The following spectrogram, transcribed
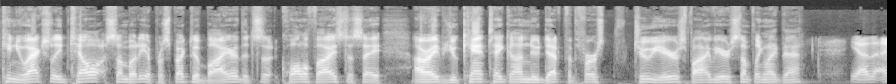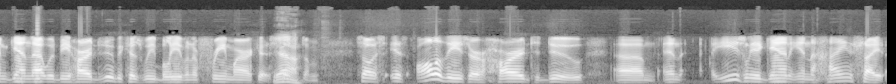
can you actually tell somebody, a prospective buyer that uh, qualifies to say, all right, you can't take on new debt for the first two years, five years, something like that? Yeah, and again, that would be hard to do because we believe in a free market yeah. system. So it's, it's, all of these are hard to do, um, and easily again in hindsight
